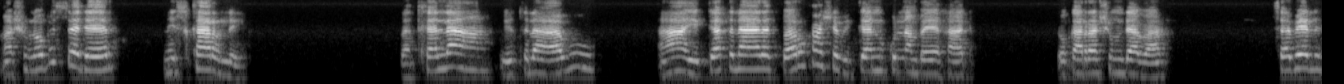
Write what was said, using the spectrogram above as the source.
משהו לא בסדר? נזכר לי. בהתחלה התלהבו, אה, הגעת לארץ, ברוך השם, הגענו כולם ביחד, לא קרה שום דבר. סבל,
